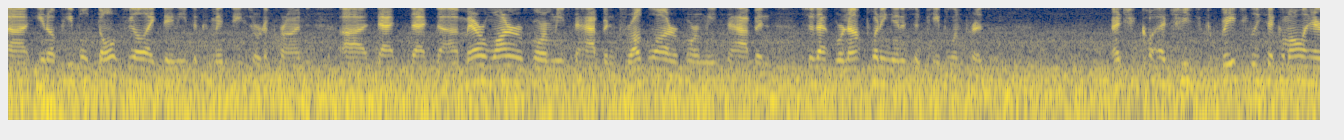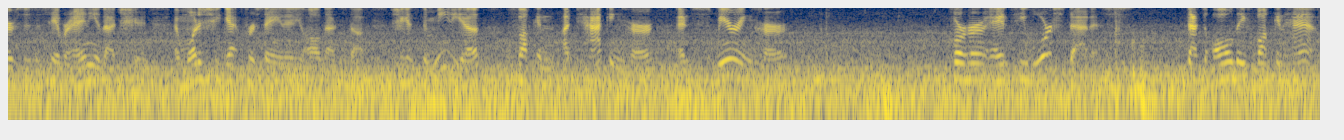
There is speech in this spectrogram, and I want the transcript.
uh, you know people don't feel like they need to commit these sort of crimes. that that marijuana reform needs to happen, drug law reform needs to happen, so that we're not putting innocent people in prison. And she and she's basically said Kamala Harris doesn't stand for any of that shit. And what does she get for saying any all that stuff? She gets the media fucking attacking her and smearing her for her anti-war status. That's all they fucking have.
